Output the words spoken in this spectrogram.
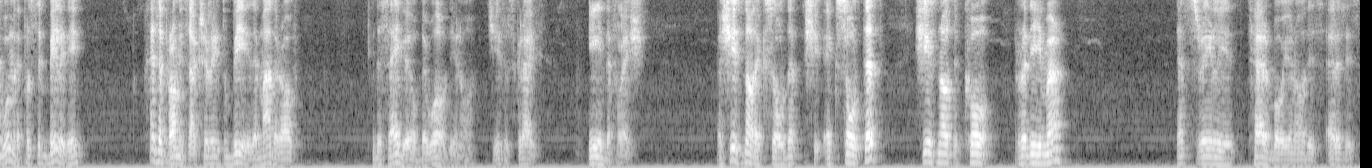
woman the possibility, as a promise actually, to be the mother of the Savior of the world, you know, Jesus Christ, in the flesh. But she is not exalted. She exalted. She is not a co-redeemer. That's really terrible, you know, this heresies.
